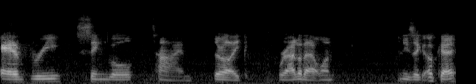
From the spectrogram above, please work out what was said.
every single time they're like, "We're out of that one," and he's like, "Okay."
